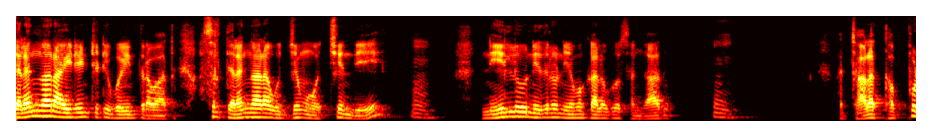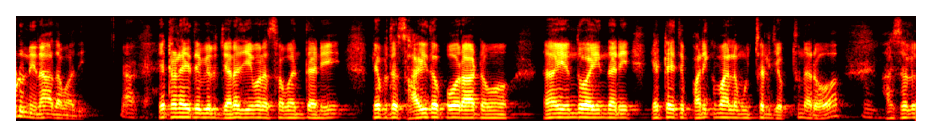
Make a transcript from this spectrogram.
తెలంగాణ ఐడెంటిటీ పోయిన తర్వాత అసలు తెలంగాణ ఉద్యమం వచ్చింది. నీళ్ళు నిధులు నియామకాల కోసం కాదు. అది చాలా తప్పుడు నినాదం అది. ఎట్లనైతే వీళ్ళు జనజీవన స్రవంతి అని లేకపోతే సాయుధ పోరాటం ఏందో అయిందని ఎట్లయితే పనికిమాల ముచ్చట్లు చెప్తున్నారో. అసలు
